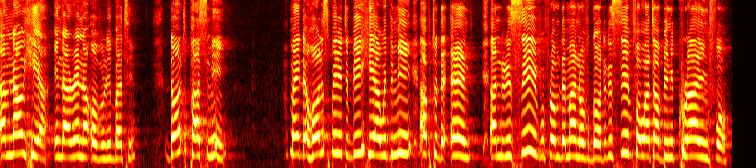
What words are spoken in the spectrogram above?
I'm now here in the arena of liberty. Don't pass me. May the Holy Spirit be here with me up to the end and receive from the man of God. Receive for what I've been crying for.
